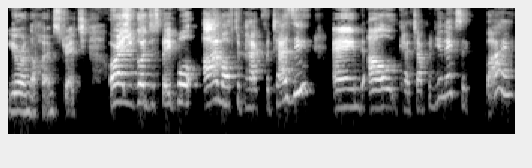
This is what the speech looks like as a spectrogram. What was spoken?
you're on the home stretch. All right, you gorgeous people. I'm off to pack for Tassie, and I'll catch up with you next week. Bye.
